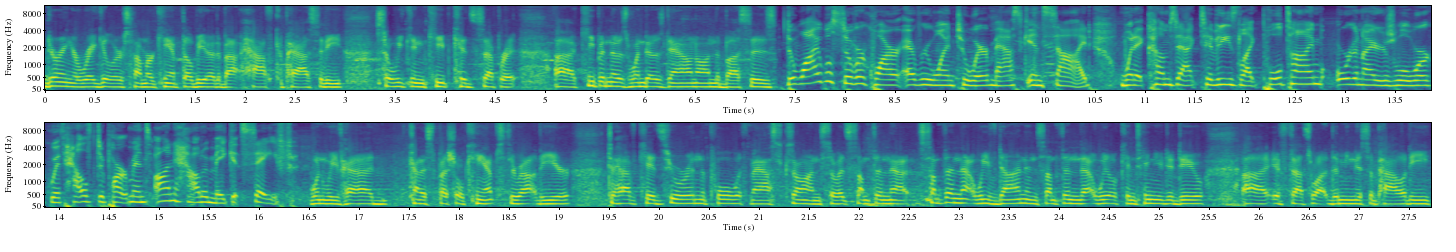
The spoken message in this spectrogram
during a regular summer camp. They'll be at about half capacity so we can keep kids separate, uh, keeping those windows down on the buses. The Y will still require everyone to wear masks inside. When it comes to activities like pool time, organizers will work with health departments on how to make it safe. When we've had kind of special camps throughout the year to have kids who are in the pool with masks on. So it's something that something that we've done and something that we'll continue to do uh, if that's what the municipality,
